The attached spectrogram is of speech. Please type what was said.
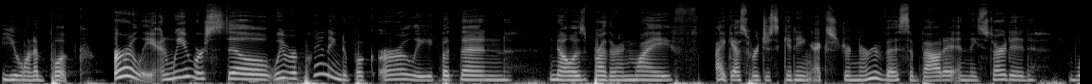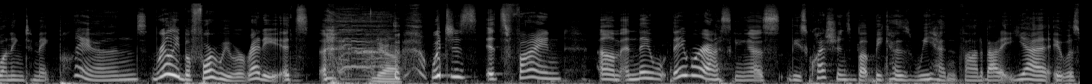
you want to book early. And we were still we were planning to book early, but then Noah's brother and wife, I guess were just getting extra nervous about it and they started wanting to make plans really before we were ready. It's Yeah. which is it's fine um, and they they were asking us these questions but because we hadn't thought about it yet it was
